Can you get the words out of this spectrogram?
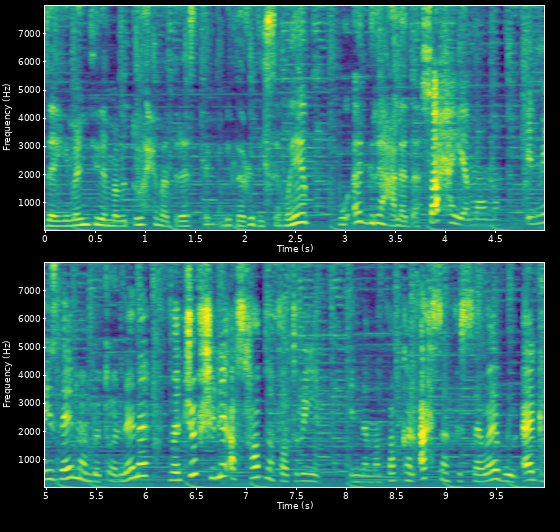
زي ما انتي لما بتروحي مدرستك بتاخدي ثواب وأجر على ده. صح يا ماما. الميس دايما بتقول لنا ما نشوفش ليه أصحابنا فاطرين إنما نفكر أحسن في الثواب والأجر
